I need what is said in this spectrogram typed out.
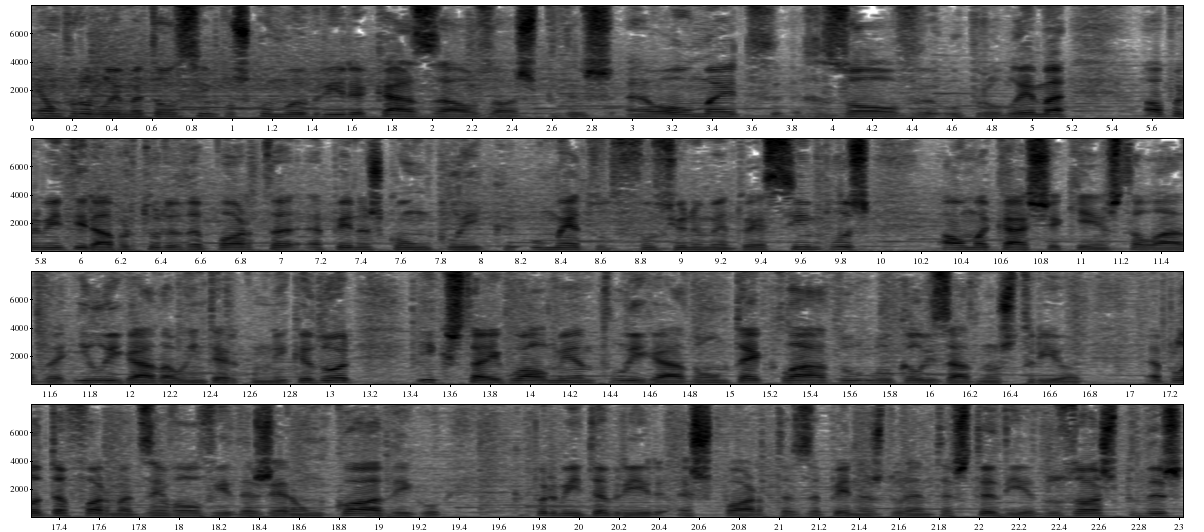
É um problema tão simples como abrir a casa aos hóspedes. A Homemate resolve o problema ao permitir a abertura da porta apenas com um clique. O método de funcionamento é simples. Há uma caixa que é instalada e ligada ao intercomunicador e que está igualmente ligado a um teclado localizado no exterior. A plataforma desenvolvida gera um código permite abrir as portas apenas durante a estadia dos hóspedes,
